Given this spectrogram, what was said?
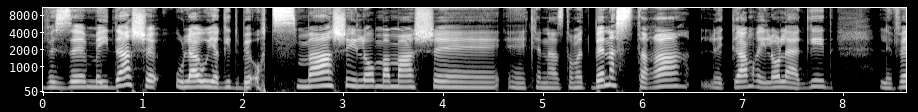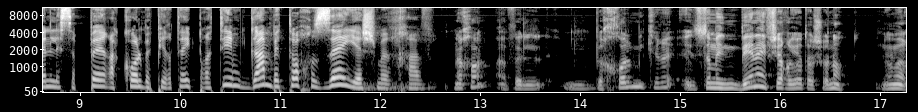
וזה מידע שאולי הוא יגיד בעוצמה שהיא לא ממש אה, כנה. זאת אומרת, בין הסתרה לגמרי לא להגיד, לבין לספר הכל בפרטי פרטים, גם בתוך זה יש מרחב. נכון, אבל בכל מקרה, זאת אומרת, בין האפשרויות השונות, אני אומר,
